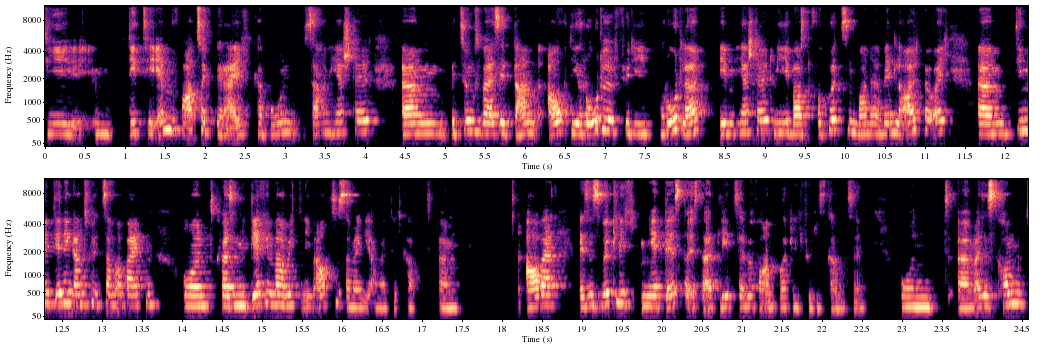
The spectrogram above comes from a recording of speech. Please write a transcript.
die im DTM-Fahrzeugbereich Carbon-Sachen herstellt, ähm, beziehungsweise dann auch die Rodel für die Rodler eben herstellt, wie war vor kurzem war der Wendel Alt bei euch, ähm, die mit denen ganz viel zusammenarbeiten und quasi mit der Firma habe ich dann eben auch zusammengearbeitet gehabt. Ähm, aber es ist wirklich mehr das, da ist der Athlet selber verantwortlich für das Ganze. Und ähm, also es kommt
